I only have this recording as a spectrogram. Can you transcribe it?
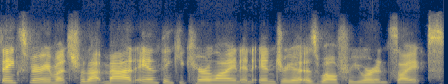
Thanks very much for that, Matt. And thank you, Caroline and Andrea, as well, for your insights.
